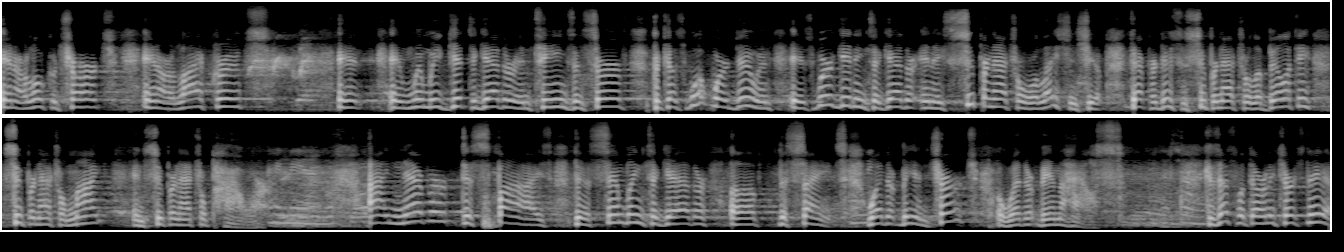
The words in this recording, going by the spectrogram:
in our local church, in our life groups, and, and when we get together in teams and serve, because what we're doing is we're getting together in a supernatural relationship that produces supernatural ability, supernatural might, and supernatural power. Amen. I never despise the assembling together of the saints, whether it be in church or whether it be in the house. Because that's what the early church did.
